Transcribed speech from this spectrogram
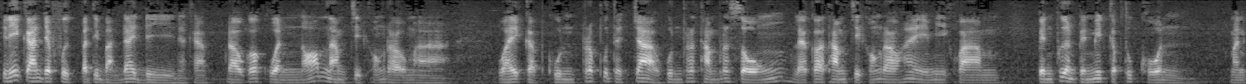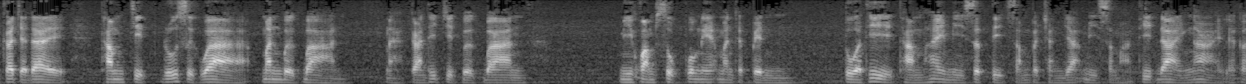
ทีนี้การจะฝึกปฏิบัติได้ดีนะครับ เราก็ควรน้อมนำจิตของเรามาไว้กับคุณพระพุทธเจ้า คุณพระธรรมพระสงฆ์แล้วก็ทำจิตของเราให้มีความเป็นเพื่อนเป็นมิตรกับทุกคน มันก็จะได้ทำจิตรู้สึกว่ามันเบิกบานนะการที่จิตเบิกบาน มีความสุขพวกนี้มันจะเป็นตัวที่ทำให้มีสติสัมปชัญญะมีสมาธิได้ง่ายและก็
